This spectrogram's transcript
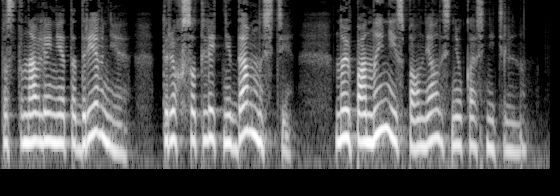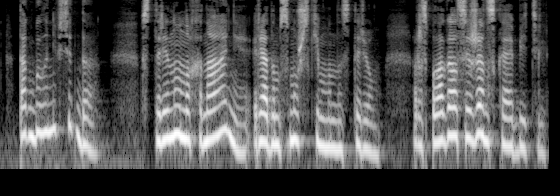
Постановление это древнее, трехсотлетней давности, но и поныне исполнялось неукоснительно. Так было не всегда. В старину на Ханаане, рядом с мужским монастырем, располагался женская обитель,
